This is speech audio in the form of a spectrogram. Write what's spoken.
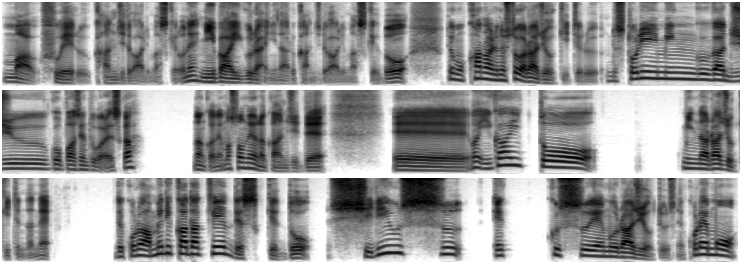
まあ増える感じではありますけどね。2倍ぐらいになる感じではありますけど、でもかなりの人がラジオを聴いてる。で、ストリーミングが15%ぐらいですか？なんかね、まあそんなような感じで、えー、まあ、意外とみんなラジオ聴いてんだね。で、これアメリカだけですけど、シリウス XM ラジオというですね、これも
